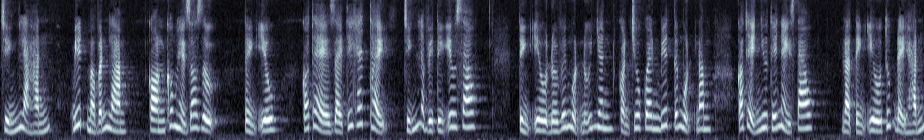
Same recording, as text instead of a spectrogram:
Chính là hắn biết mà vẫn làm, còn không hề do dự. Tình yêu có thể giải thích hết thảy chính là vì tình yêu sao? Tình yêu đối với một nữ nhân còn chưa quen biết tới một năm có thể như thế này sao? Là tình yêu thúc đẩy hắn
